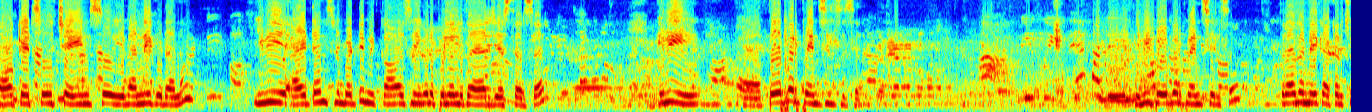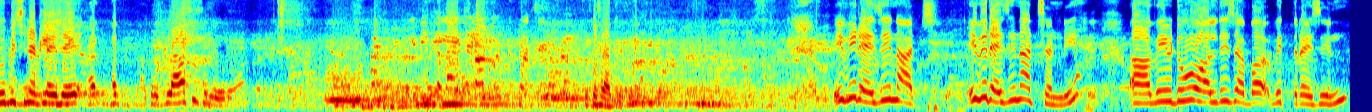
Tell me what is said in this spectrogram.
లాకెట్స్ చైన్స్ ఇవన్నీ కూడాను. ఇవి ఐటమ్స్ని బట్టి మీకు కావాల్సినవి కూడా పిల్లలు తయారు చేస్తారు సార్. ఇవి పేపర్ పెన్సిల్స్ సార్. ఇవి పేపర్ పెన్సిల్స్. తర్వాత మీకు అక్కడ చూపించినట్లయితే అక్కడ క్లాసెస్ ఉన్నాయి. ఒకసారి. ఇవి రెజిన్ ఆర్ట్స్. ఇవి రెజిన్ ఆర్ట్స్ అండి. We do all these above with resin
